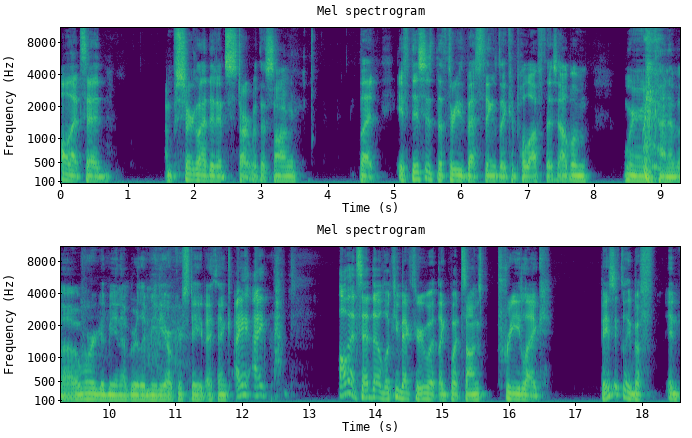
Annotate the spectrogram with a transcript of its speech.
all that said, I'm sure glad they didn't start with this song. But if this is the three best things they could pull off this album, we're in kind of a we're gonna be in a really mediocre state. I think. I I all that said though, looking back through what like what songs pre like basically bef- in,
